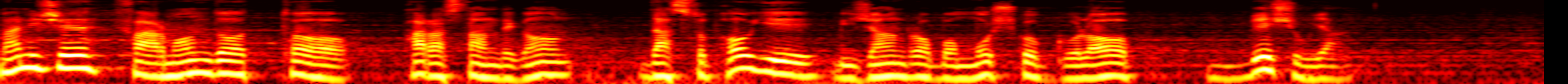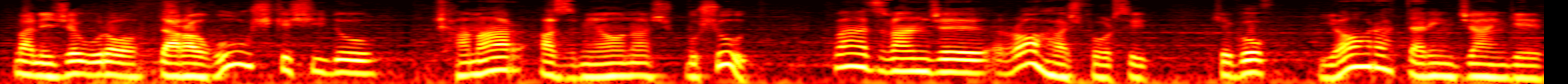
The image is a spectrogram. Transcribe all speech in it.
منیژه فرمان داد تا پرستندگان دست و پای بیژن را با مشک و گلاب بشویند. منیژه او را در آغوش کشید و کمر از میانش گشود و از رنج راهش پرسید که گفت یارت در این جنگ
